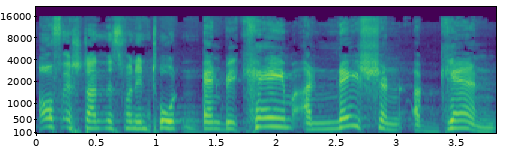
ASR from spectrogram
auferstanden ist von den Toten. and became a nation again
